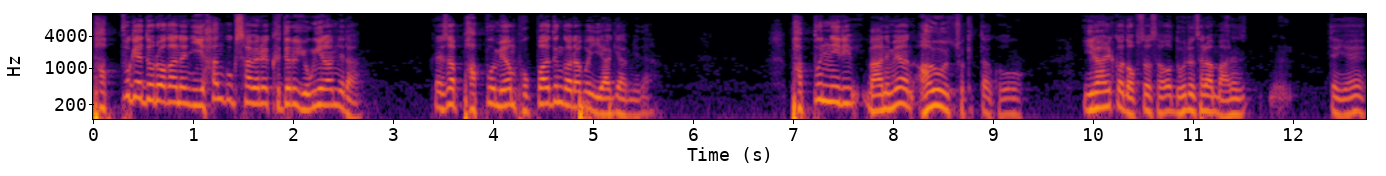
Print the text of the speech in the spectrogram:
바쁘게 돌아가는 이 한국 사회를 그대로 용인합니다. 그래서 바쁘면 복 받은 거라고 이야기합니다. 바쁜 일이 많으면 아우 좋겠다고 일할 것 없어서 노는 사람 많은 때에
